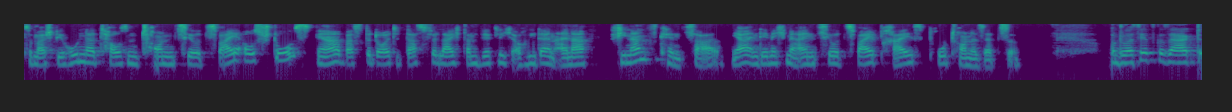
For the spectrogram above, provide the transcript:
zum Beispiel 100.000 Tonnen CO2-Ausstoß, ja, was bedeutet das vielleicht dann wirklich auch wieder in einer Finanzkennzahl, ja, indem ich mir einen CO2-Preis pro Tonne setze. Und du hast jetzt gesagt,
